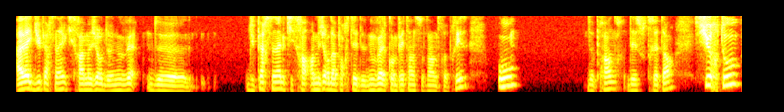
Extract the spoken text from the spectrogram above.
avec du personnel qui sera en mesure de nouvelles de du personnel qui sera en mesure d'apporter de nouvelles compétences aux entreprises ou de prendre des sous-traitants, surtout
